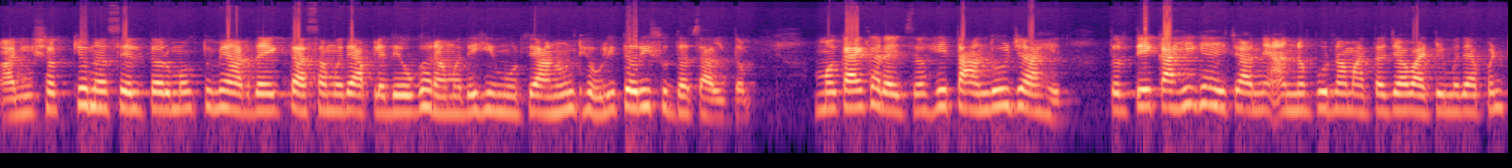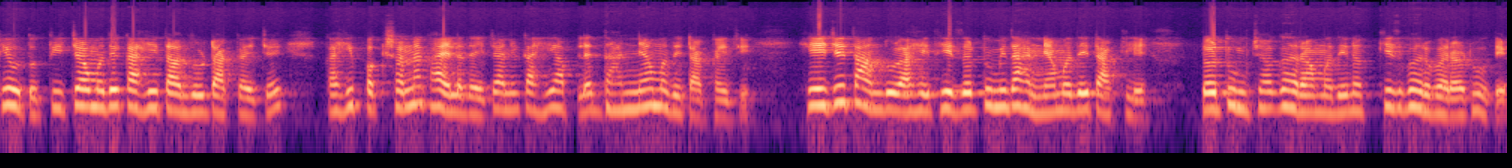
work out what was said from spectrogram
आणि शक्य नसेल तर मग तुम्ही अर्धा एक तासामध्ये आपल्या देवघरामध्ये ही मूर्ती आणून ठेवली तरी सुद्धा चालतं. मग काय करायचं? हे तांदूळ जे आहेत तर ते काही घ्यायचे आणि अन्नपूर्णा माता ज्या वाटीमध्ये आपण ठेवतो तिच्यामध्ये काही तांदूळ टाकायचे काही पक्ष्यांना खायला द्यायचे आणि काही आपल्या धान्यामध्ये टाकायचे. हे जे तांदूळ आहेत हे जर तुम्ही धान्यामध्ये टाकले तर तुमच्या घरामध्ये नक्कीच भरभराट होते.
